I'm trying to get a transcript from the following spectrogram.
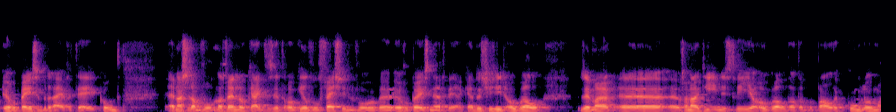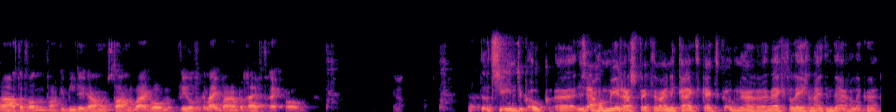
Europese bedrijven tegenkomt. En als je dan bijvoorbeeld naar Venlo kijkt, dan zit er ook heel veel fashion voor Europees netwerk. Dus je ziet ook wel, zeg maar, vanuit die industrieën ook wel dat er bepaalde conglomeraten van, van gebieden gaan ontstaan waar gewoon veel vergelijkbare bedrijven terechtkomen. Dat, zie je natuurlijk ook. eh, er zijn gewoon meerdere aspecten waar je naar kijkt. Je kijkt natuurlijk ook naar eh, werkgelegenheid en dergelijke.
